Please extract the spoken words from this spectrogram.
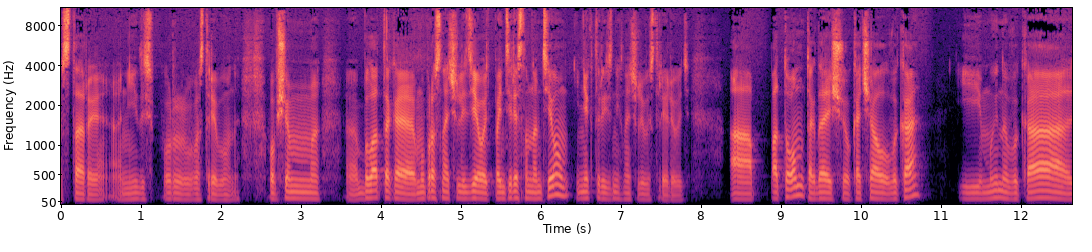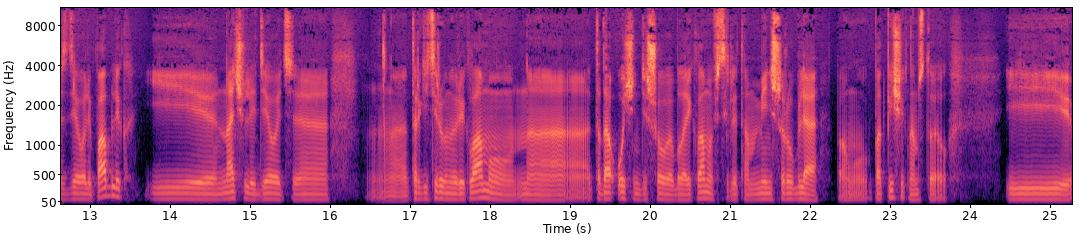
старые, они до сих пор востребованы. В общем, э, была такая, мы просто начали делать по интересным нам темам, и некоторые из них начали выстреливать. А потом тогда еще качал ВК, и мы на ВК сделали паблик и начали делать э, таргетированную рекламу на... Тогда очень дешевая была реклама в стиле там меньше рубля, по-моему, подписчик нам стоил. И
